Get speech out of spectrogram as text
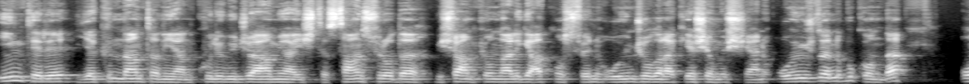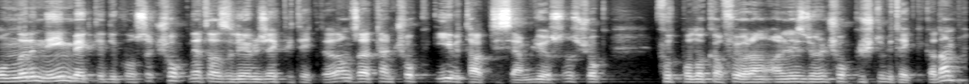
Inter'i yakından tanıyan kulübü camia işte San Siro'da bir Şampiyonlar Ligi atmosferini oyuncu olarak yaşamış. Yani oyuncularını bu konuda onların neyin bekledik olsa çok net hazırlayabilecek bir teknik adam. Zaten çok iyi bir taktisyen biliyorsunuz. Çok futbola kafa yoran, analiz yönü çok güçlü bir teknik adam.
